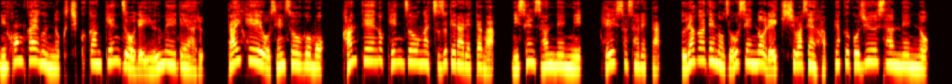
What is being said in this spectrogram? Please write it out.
日本海軍の駆逐艦建造で有名である。太平洋戦争後も艦艇の建造が続けられたが、2003年に閉鎖された。浦賀での造船の歴史は1853年の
